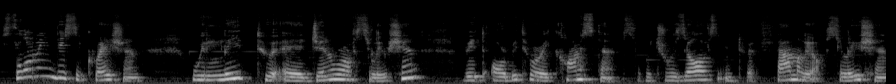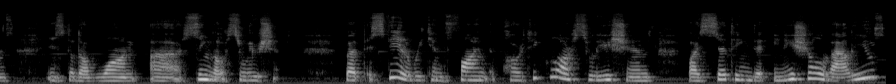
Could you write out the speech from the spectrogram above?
Solving this equation will lead to a general solution with arbitrary constants, which results into a family of solutions instead of one uh, single solution. But still, we can find a particular solutions by setting the initial values,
